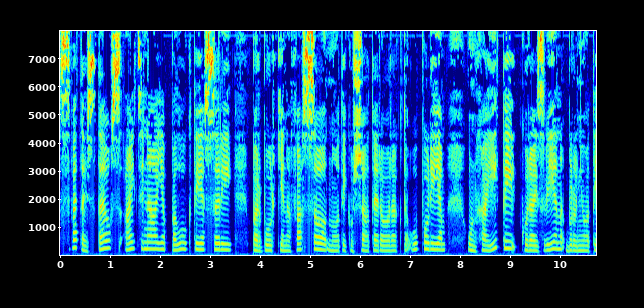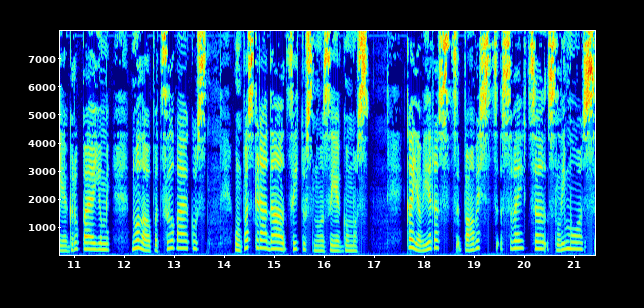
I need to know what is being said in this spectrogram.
Svetais Tevs aicināja palūgties arī par Burkina Faso notikušā terorakta upuriem un Haiti, kur aizvien bruņotie grupējumi nolaupa cilvēkus un pastrādā citus noziegumus. Kā jau ierasts, pavests sveica slimos,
